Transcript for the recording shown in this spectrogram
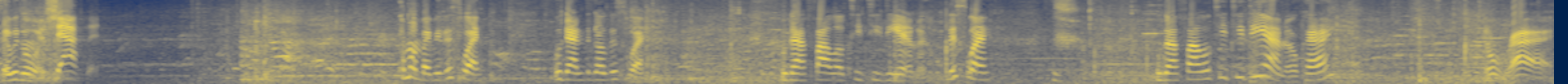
So we're going shopping. Come on, baby, this way. We got to go this way. We got to follow TT Deanna. This way. We got to follow TT Deanna, okay? All right.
